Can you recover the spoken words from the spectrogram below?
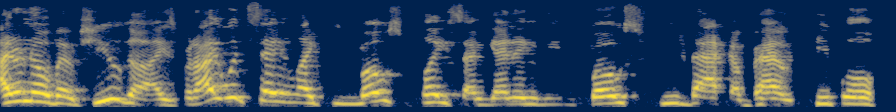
I don't know about you guys, but I would say like the most place I'm getting the most feedback about people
